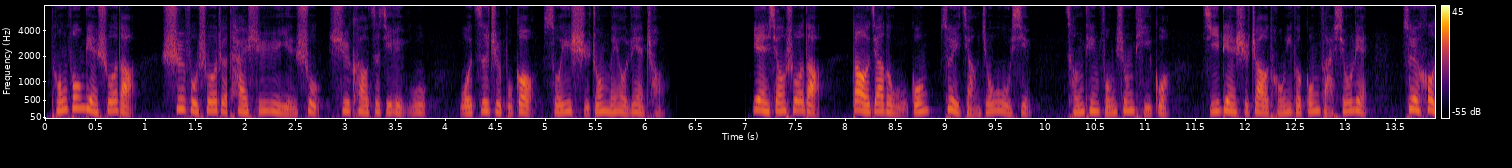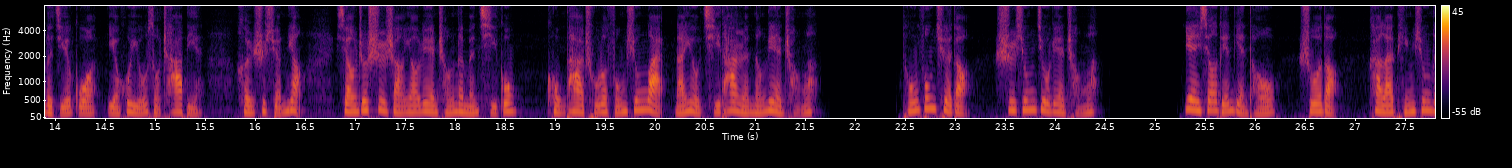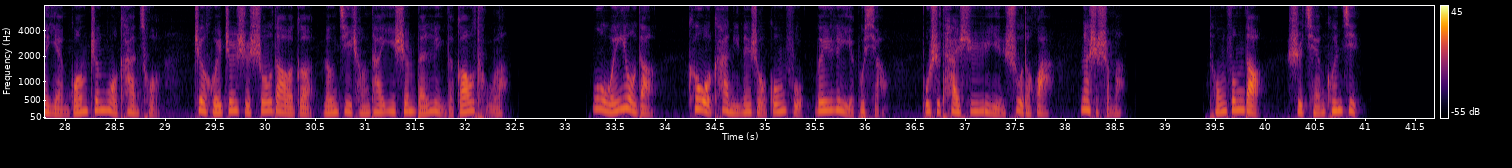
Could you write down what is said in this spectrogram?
童风便说道：“师傅说这太虚御隐术需靠自己领悟，我资质不够，所以始终没有练成。”燕霄说道：“道家的武功最讲究悟性，曾听冯兄提过，即便是照同一个功法修炼，最后的结果也会有所差别，很是玄妙。想这世上要练成那门奇功，恐怕除了冯兄外，难有其他人能练成了。”童风却道：“师兄就练成了。”燕霄点点头，说道：“看来平兄的眼光真没看错，这回真是收到了个能继承他一身本领的高徒了。”莫文又道：“可我看你那手功夫威力也不小，不是太虚御引术的话，那是什么？”童风道：“是乾坤劲。”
